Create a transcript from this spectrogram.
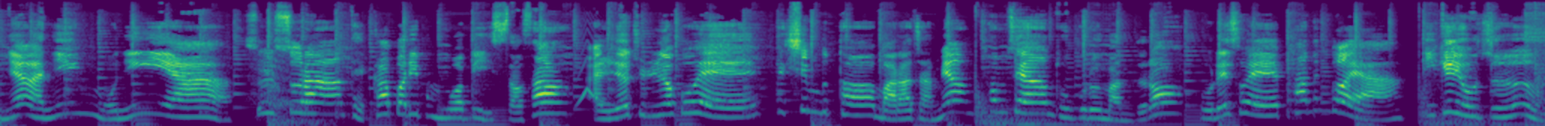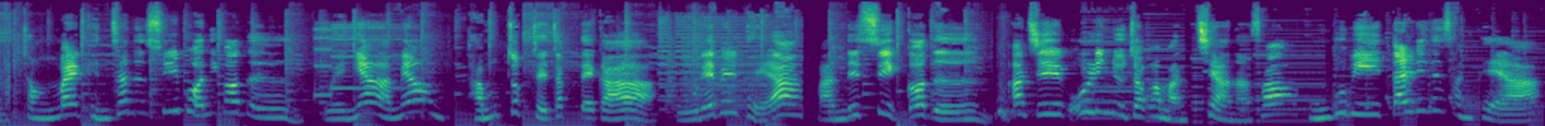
안녕 아닝 모닝이야. 쏠쏠한 데카버리 방법이 있어서 알려주려고 해. 핵심부터 말하자면 섬세한 도구를 만들어 거래소에 파는 거야. 이게 요즘 정말 괜찮은 수입원이거든. 왜냐하면 다목적 제작대가 5레벨 돼야 만들 수 있거든. 아직 올린 유저가 많지 않아서 공급이 딸리는 상태야.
